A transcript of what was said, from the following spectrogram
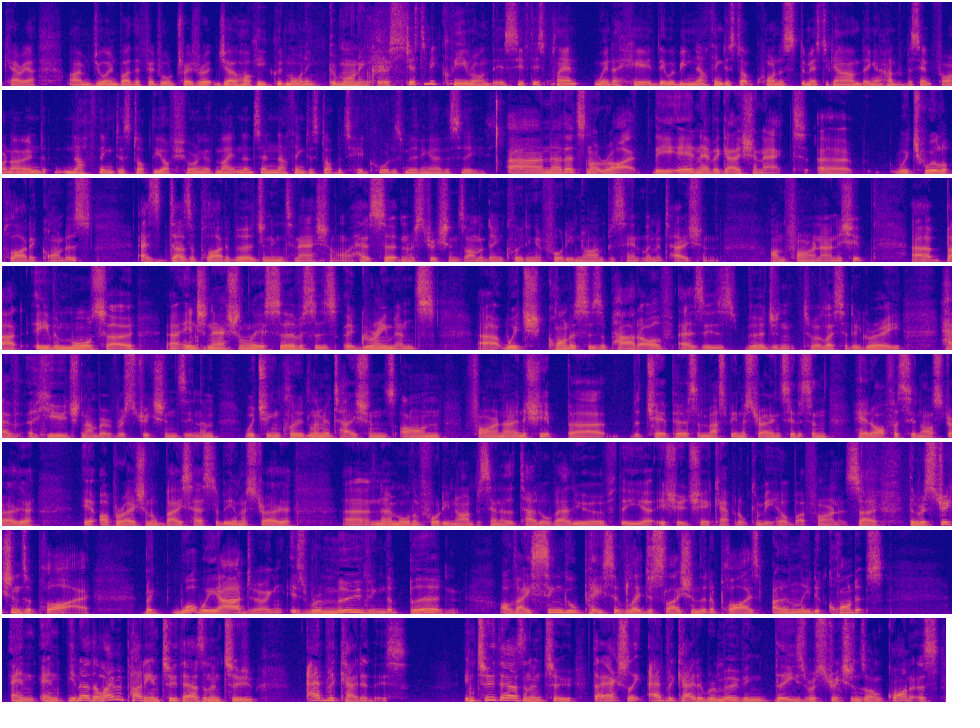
carrier. I'm joined by the Federal Treasurer, Joe Hockey. Good morning. Good morning, Chris. Just to be clear on this, if this plant went ahead, there would be nothing to stop Qantas domestic arm being 100% foreign owned, nothing to stop the offshoring of maintenance, and nothing to stop its headquarters moving overseas. Uh, no, that's not right. The Air Navigation Act, uh, which will apply to Qantas, as it does apply to Virgin International, has certain restrictions on it, including a 49% limitation on foreign ownership. Uh, but even more so, uh, international air services agreements, uh, which Qantas is a part of, as is Virgin to a lesser degree, have a huge number of restrictions in them, which include limitations on foreign ownership. Uh, the chairperson must be an Australian citizen, head office in Australia, operational base has to be in Australia. Uh, no more than 49% of the total value of the uh, issued share capital can be held by foreigners. So the restrictions apply, but what we are doing is removing the burden of a single piece of legislation that applies only to Qantas. And, and you know, the Labor Party in 2002 advocated this. In 2002, they actually advocated removing these restrictions on Qantas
